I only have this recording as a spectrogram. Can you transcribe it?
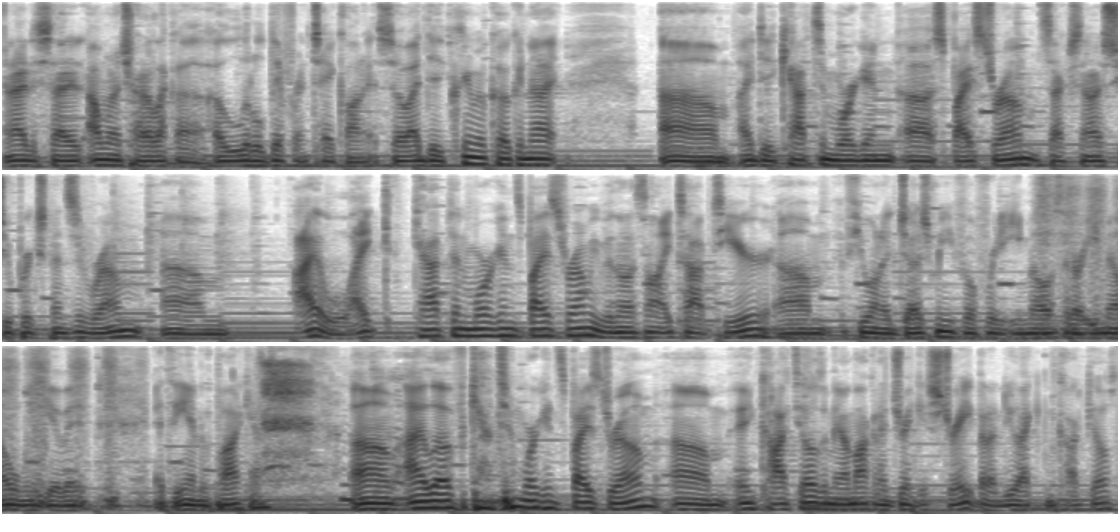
and I decided I want to try like a, a little different take on it. So I did cream of coconut. Um, I did Captain Morgan uh, spiced rum. It's actually not a super expensive rum. Um, I like Captain Morgan spiced rum, even though it's not like top tier. Um, if you want to judge me, feel free to email us at our email when we give it at the end of the podcast. Um, I love Captain Morgan spiced rum um, in cocktails. I mean, I'm not going to drink it straight, but I do like it in cocktails.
